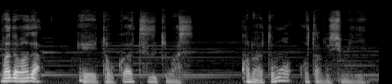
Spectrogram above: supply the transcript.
まだまだ、えー、トークは続きます。この後もお楽しみに。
